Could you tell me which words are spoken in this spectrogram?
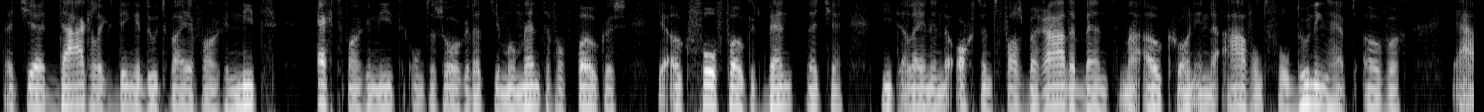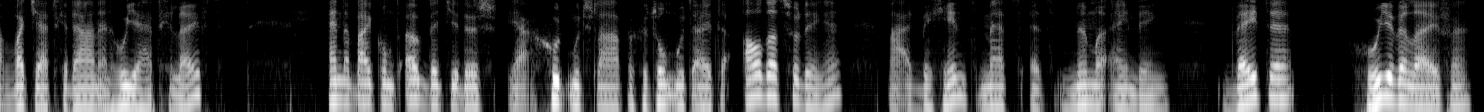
Dat je dagelijks dingen doet waar je van geniet. Echt van geniet. Om te zorgen dat je momenten van focus je ook vol focus bent. Dat je niet alleen in de ochtend vastberaden bent. Maar ook gewoon in de avond voldoening hebt over ja, wat je hebt gedaan en hoe je hebt geleefd. En daarbij komt ook dat je dus ja, goed moet slapen, gezond moet eten. Al dat soort dingen. Maar het begint met het nummer één ding. Weten hoe je wil leven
